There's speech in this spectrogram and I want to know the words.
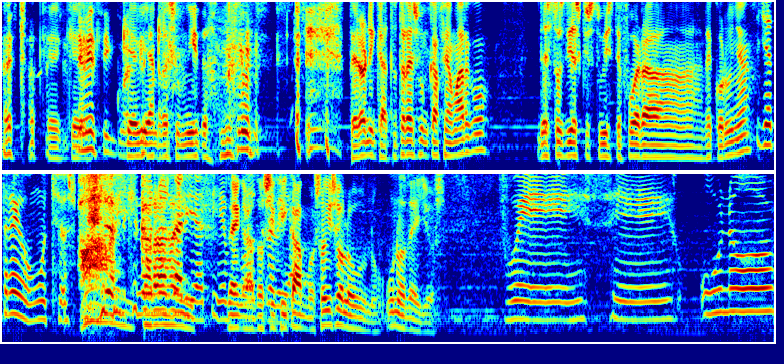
todo, Qué, de qué- vez en cuando. qué bien resumido. Verónica, ¿tú traes un café amargo de estos días que estuviste fuera de Coruña? Yo traigo muchos, pero ¡Ay, es que no caray! nos daría tiempo. Venga, otro día. dosificamos. Hoy solo uno, uno de ellos. Pues eh, uno,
